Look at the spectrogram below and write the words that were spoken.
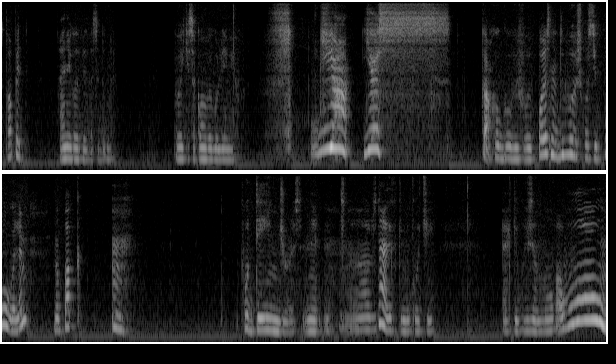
stop it. Ај некој да видва се думер. Повеќе сакам ове големи. Ја, yes! Како губив овој појас не дубуваш кој си поголем, но пак... Mm по-dangerous. Не, знае дека ќе ми кочи. Е, ќе го вземам ова. Уоу!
